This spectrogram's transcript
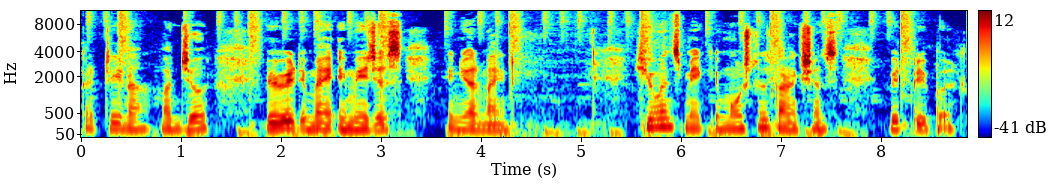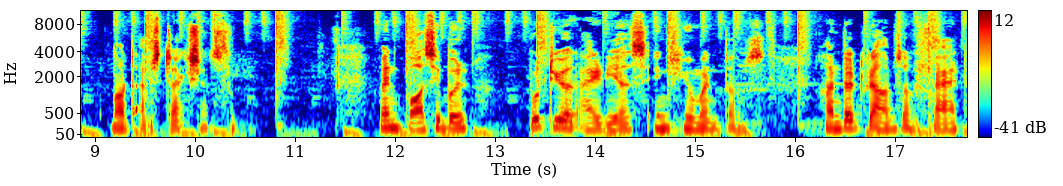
Katrina conjure vivid ima- images in your mind. Humans make emotional connections with people, not abstractions. When possible, put your ideas in human terms. 100 grams of fat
